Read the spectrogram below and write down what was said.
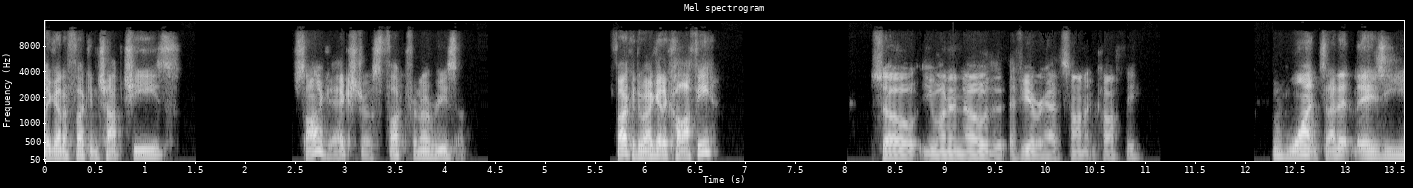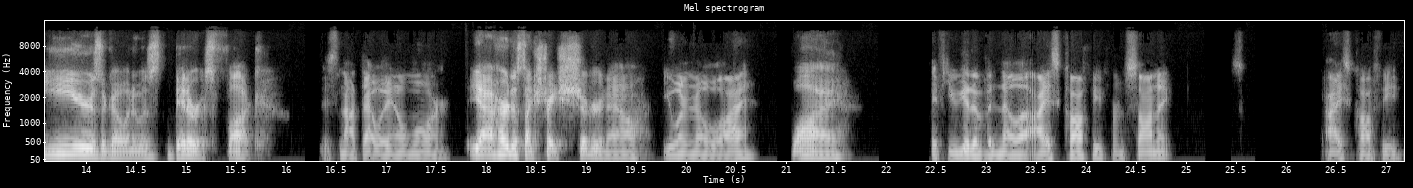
They got a fucking chopped cheese. Sonic extras, fuck for no reason. Fuck it. Do I get a coffee? So you want to know that? Have you ever had Sonic coffee? Once. I didn't. It was years ago, and it was bitter as fuck. It's not that way no more. Yeah, I heard it's like straight sugar now. You want to know why? Why? If you get a vanilla iced coffee from Sonic, iced coffee,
